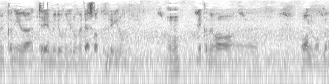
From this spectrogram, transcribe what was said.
hun kan gi deg tre millioner kroner. Det er skattefrie kroner. Det kan du ha på vanlig måte.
